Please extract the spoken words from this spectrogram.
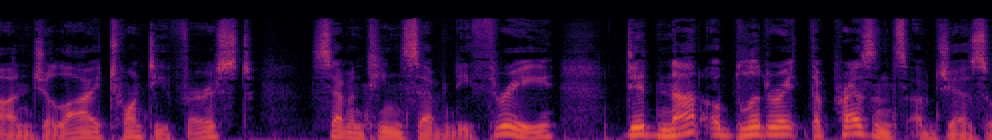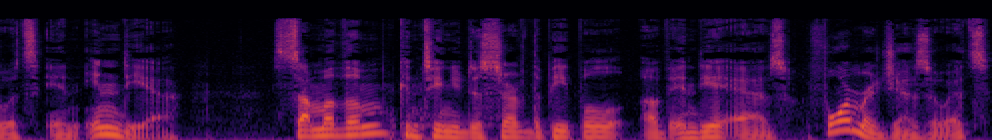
on July 21, 1773, did not obliterate the presence of Jesuits in India. Some of them continued to serve the people of India as former Jesuits,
